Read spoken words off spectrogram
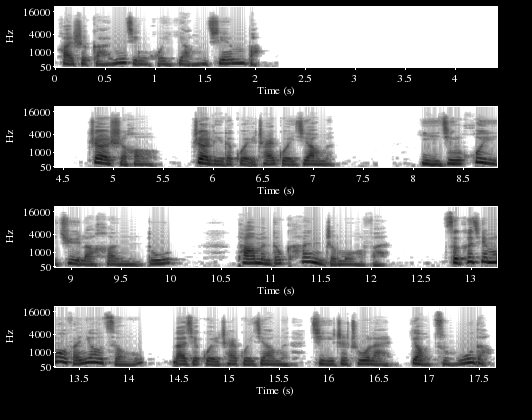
还是赶紧回阳间吧。这时候，这里的鬼差鬼将们已经汇聚了很多，他们都看着莫凡。此刻见莫凡要走，那些鬼差鬼将们急着出来要阻挡。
